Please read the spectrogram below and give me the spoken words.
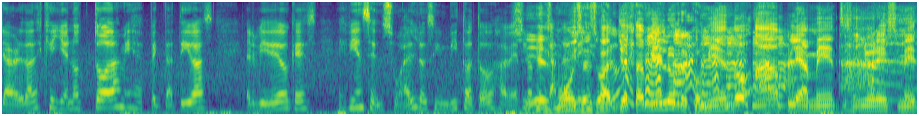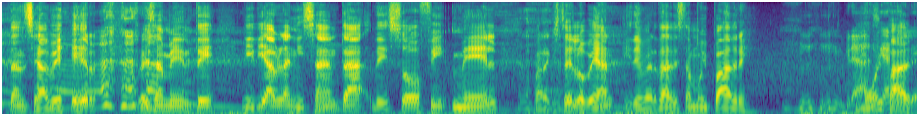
la verdad es que llenó todas mis expectativas. El video que es, es bien sensual, los invito a todos a verlo. Sí, es muy sensual. Yo también lo recomiendo ampliamente, señores. Métanse a ver precisamente Ni Diabla ni Santa de Sophie Mel para que ustedes lo vean y de verdad está muy padre. Gracias. Muy padre.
